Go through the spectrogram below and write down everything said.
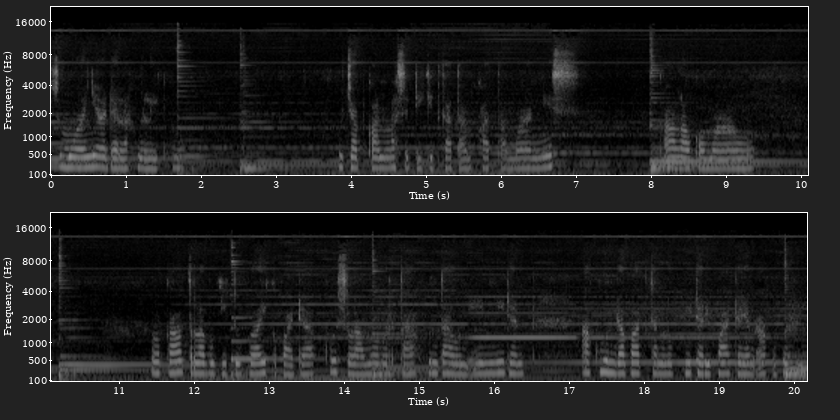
Semuanya adalah milikmu. Ucapkanlah sedikit kata-kata manis kalau kau mau. Engkau telah begitu baik kepadaku selama bertahun-tahun ini dan aku mendapatkan lebih daripada yang aku beri.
